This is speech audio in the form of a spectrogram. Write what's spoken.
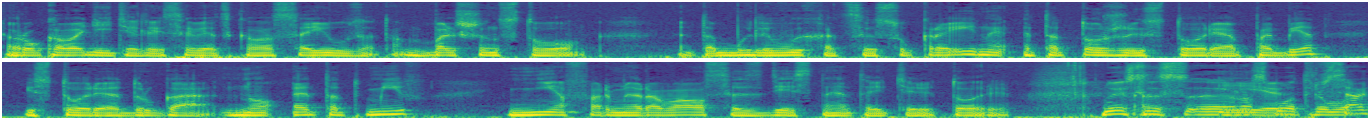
руководителей Советского Союза, там большинство это были выходцы с Украины, это тоже история побед, история другая, но этот миф не формировался здесь, на этой территории. Ну, если э, И рассмотрим... Вся,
